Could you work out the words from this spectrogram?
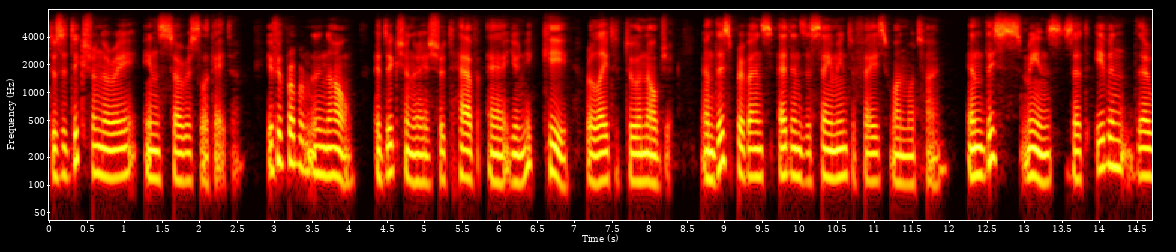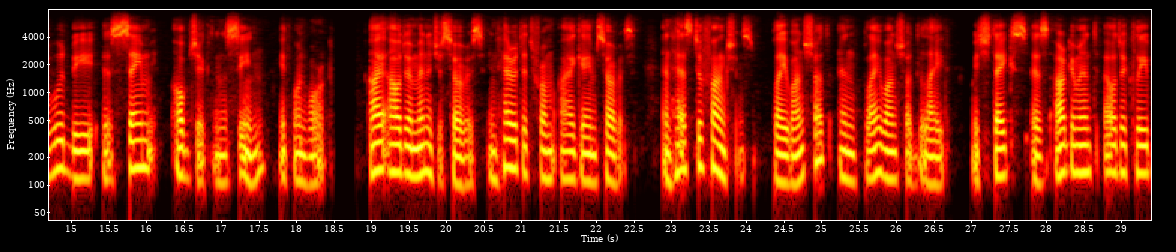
to the dictionary in Service Locator. If you probably know, a dictionary should have a unique key related to an object, and this prevents adding the same interface one more time. And this means that even there would be a same object in the scene, it won't work. iAudio Manager service inherited from iGame service and has two functions, play one shot and play one shot delayed, which takes as argument audio clip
